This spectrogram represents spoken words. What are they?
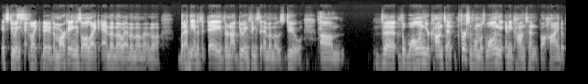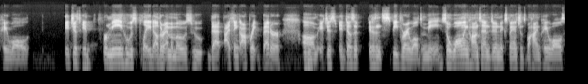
It's doing Yes. like the the marketing is all like MMO, MMO, MMO. But at Mhm. the end of the day, they're not doing things that MMOs do. Um, the the walling your content first and foremost, walling any content behind a paywall. It just it for me who has played other MMOs who that I think operate better. Um, it just it doesn't it doesn't speak very well to me. So walling content and expansions behind paywalls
